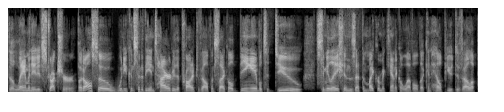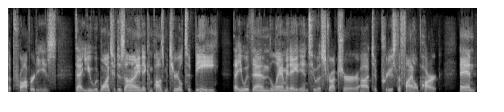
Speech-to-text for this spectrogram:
the laminated structure, but also when you consider the entirety of the product development cycle, being able to do simulations at the micromechanical level that can help you develop the properties that you would want to design a composite material to be that you would then laminate into a structure uh, to produce the final part. And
